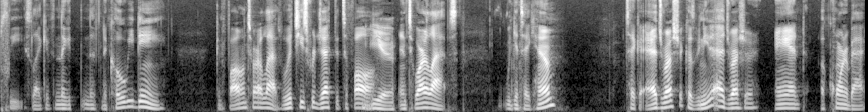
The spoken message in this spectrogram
Please, like if if Nakobe Dean can fall into our laps, which he's projected to fall Yeah. into our laps, we can take him, take an edge rusher because we need an edge rusher and a cornerback.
